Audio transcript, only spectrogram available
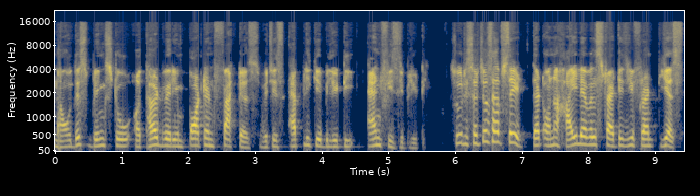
Now this brings to a third very important factors, which is applicability and feasibility. So researchers have said that on a high level strategy front, yes,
